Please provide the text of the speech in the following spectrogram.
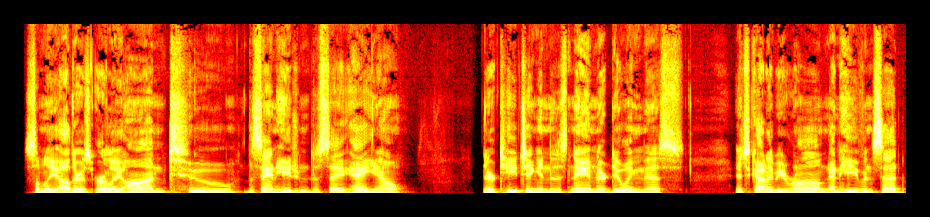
some of the others early on to the Sanhedrin to say, hey, you know, they're teaching in this name, they're doing this it's got to be wrong. And he even said,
